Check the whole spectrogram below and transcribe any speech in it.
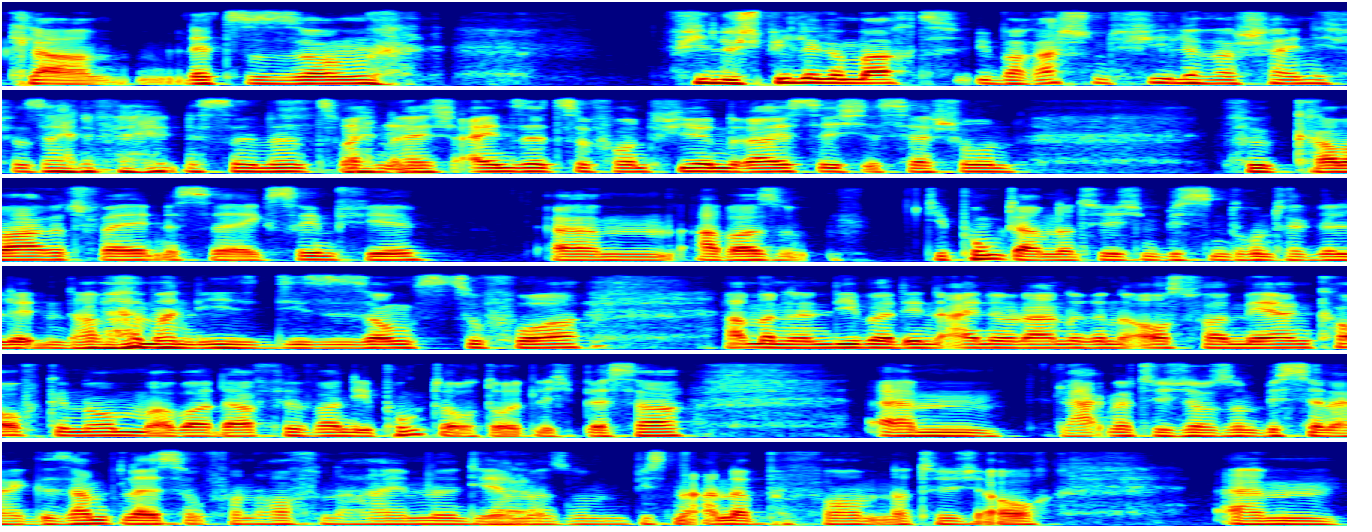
klar, letzte Saison viele Spiele gemacht, überraschend viele wahrscheinlich für seine Verhältnisse. Ne? 32 Einsätze von 34 ist ja schon für Kramaric-Verhältnisse extrem viel. Ähm, aber so, die Punkte haben natürlich ein bisschen drunter gelitten. Da war man die, die Saisons zuvor, hat man dann lieber den einen oder anderen Ausfall mehr in Kauf genommen, aber dafür waren die Punkte auch deutlich besser. Ähm, lag natürlich auch so ein bisschen an der Gesamtleistung von Hoffenheim. Ne? Die ja. haben ja so ein bisschen underperformed natürlich auch. Ähm,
